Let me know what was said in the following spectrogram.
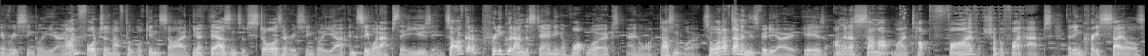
every single year, and I'm fortunate enough to look inside, you know, thousands of stores every single year and see what apps they're using. So I've got a pretty good understanding of what works and what doesn't work. So what I've done in this video is I'm gonna sum up my top five Shopify apps that increase sales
